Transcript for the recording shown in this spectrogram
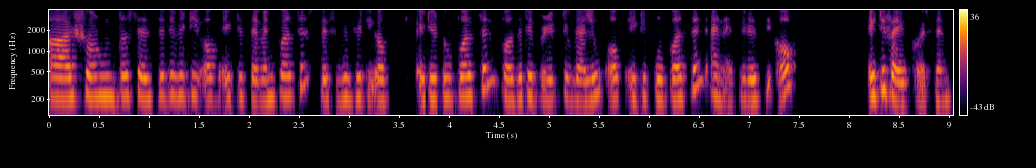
uh, shown the sensitivity of 87%, specificity of 82%, positive predictive value of 84%, and accuracy of 85%.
